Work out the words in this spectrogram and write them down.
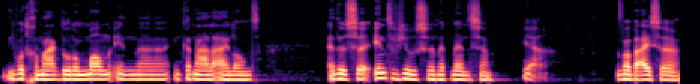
Die wordt gemaakt door een man in, eh in Kanaleiland. En dus eh, interviews met mensen. Ja. Waarbij ze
